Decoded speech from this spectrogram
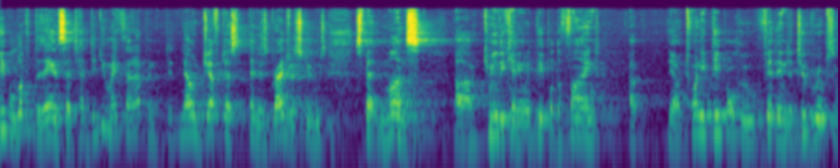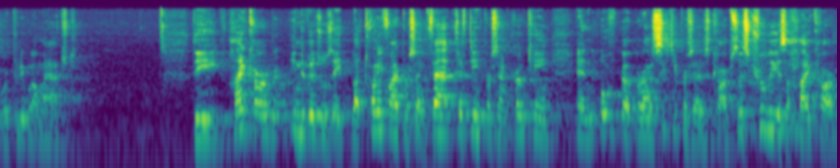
people look at the data and said, did you make that up? And no, Jeff just and his graduate students spent months uh, communicating with people to find uh, you know, 20 people who fit into two groups that were pretty well matched. The high carb individuals ate about 25% fat, 15% protein, and over, uh, around 60% is carbs. So this truly is a high carb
